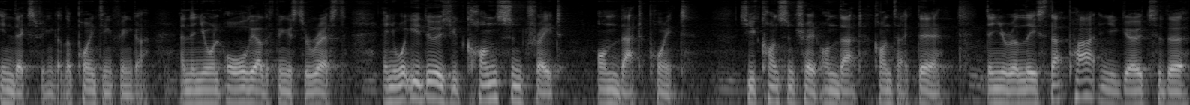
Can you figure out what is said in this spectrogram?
index finger, the pointing finger. And then you want all the other fingers to rest. And what you do is you concentrate on that point. So you concentrate on that contact there. Then you release that part and you go to the,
